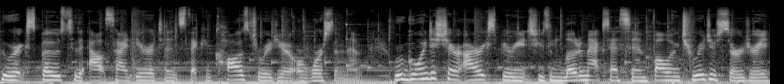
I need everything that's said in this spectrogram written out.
who are exposed to the outside irritants that can cause pterygia or worsen them. We're going to share our experience using Lotemax SM following pterygia surgery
